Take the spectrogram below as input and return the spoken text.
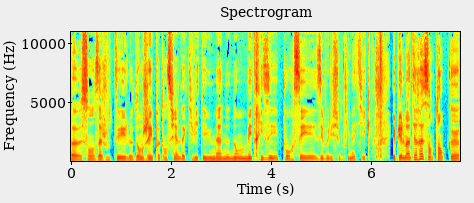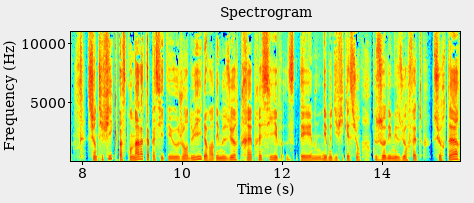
euh, sans ajouter le danger potentiel d'activités humaines non maîtrisées pour ces évolutions climatiques. Et puis elle m'intéresse en tant que scientifique parce qu'on a la capacité aujourd'hui d'avoir des mesures très précises, des, des modifications, que ce soit des mesures faites sur Terre,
